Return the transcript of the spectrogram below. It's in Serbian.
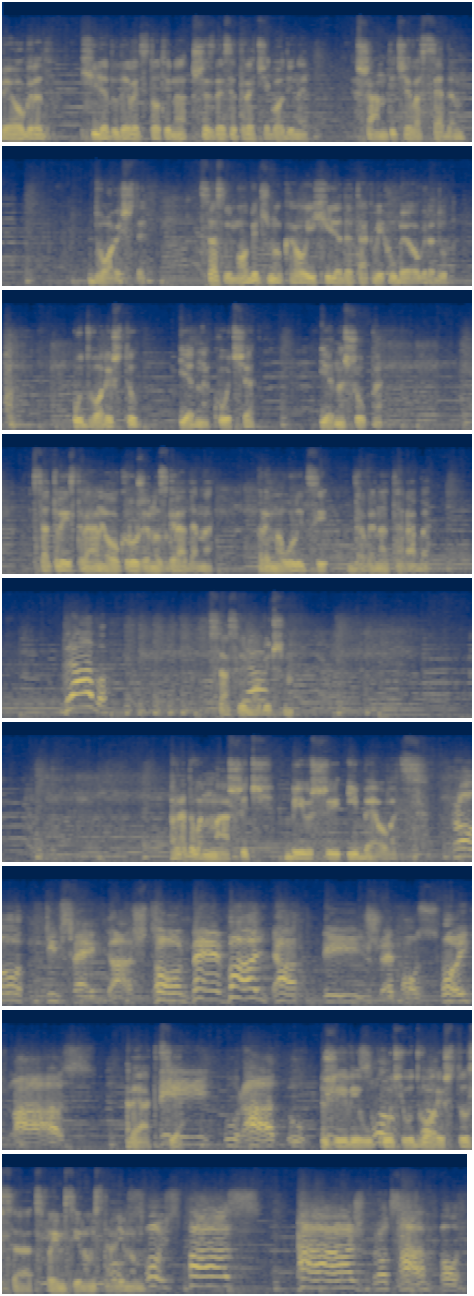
Beograd, 1963. godine. Šantićeva 7. Dvorište. Sasvim obično kao i hiljade takvih u Beogradu. U dvorištu jedna kuća, jedna šupa. Sa tri strane okruženo zgradama, prema ulici Drvenata Raba. Bravo! Sasvim obično. Radovan Mašić, bivši i Beovac. Protiv svega što ne valja, dižemo svoj glas. Reakcija. Mi u radu Živi u kući u dvorištu sa svojim sinom Staljinom. svoj spas, naš brod samo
